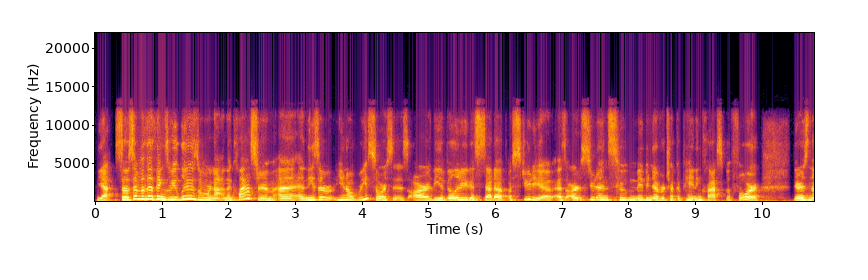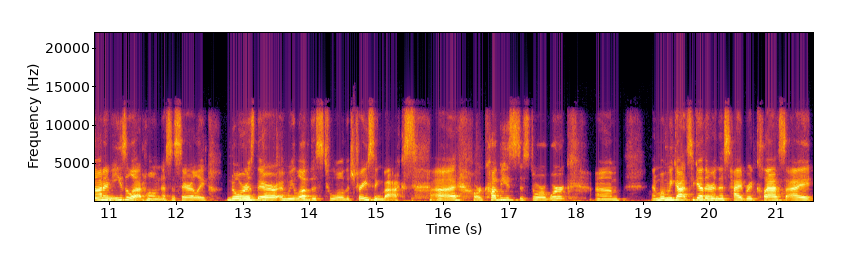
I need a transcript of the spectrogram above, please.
Yeah. So some of the things we lose when we're not in the classroom, uh, and these are, you know, resources are the ability to set up a studio as art students who maybe never took a painting class before. There's not an easel at home necessarily, nor is there, and we love this tool, the tracing box uh, or cubbies to store work. Um, and when we got together in this hybrid class, I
